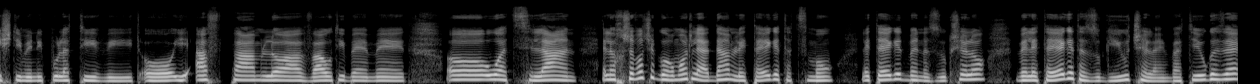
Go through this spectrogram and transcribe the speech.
אשתי מניפולטיבית, או היא אף פעם לא אהבה אותי באמת, או הוא עצלן. אלה מחשבות שגורמות לאדם לתייג את עצמו, לתייג את בן הזוג שלו, ולתייג את הזוגיות שלהם. והתיוג הזה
